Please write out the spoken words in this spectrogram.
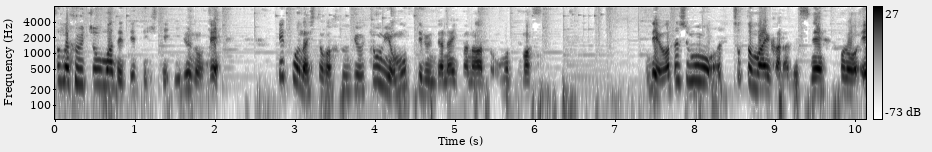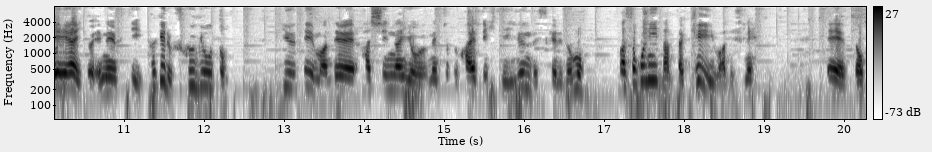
そんな風潮まで出てきているので、結構な人が副業興味を持ってるんじゃないかなと思ってます。で、私もちょっと前からですね、この AI と NFT かける副業というテーマで発信内容をね、ちょっと変えてきているんですけれども、まあ、そこに至った経緯はですね、えっ、と、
